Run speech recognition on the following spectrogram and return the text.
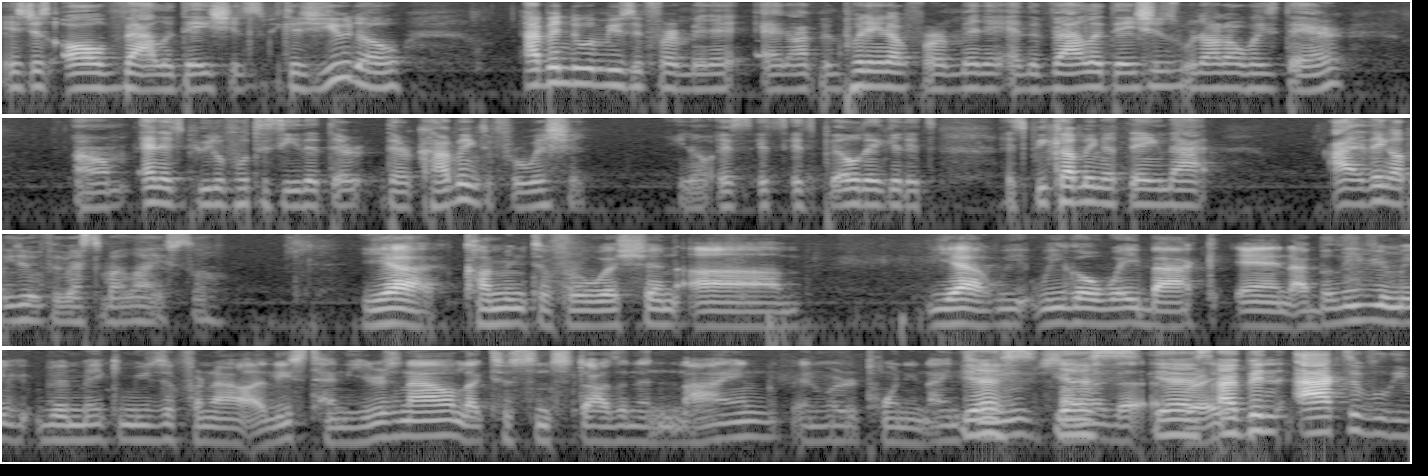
is just all validations because you know I've been doing music for a minute and I've been putting it out for a minute and the validations were not always there. Um, and it's beautiful to see that they're they're coming to fruition. You know, it's it's it's building and it's it's becoming a thing that I think I'll be doing for the rest of my life. So Yeah, coming to fruition. Um, yeah, we, we go way back, and I believe you've make, been making music for now at least ten years now, like to since 2009, and we're 2019. yes, yes, like that, yes. right? I've been actively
